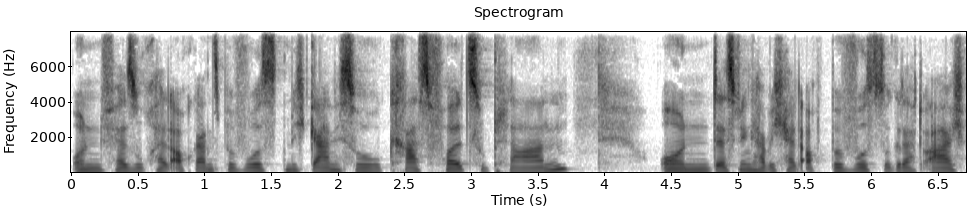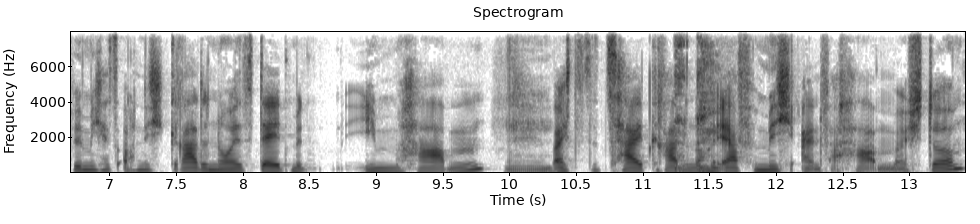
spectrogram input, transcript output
und versuche halt auch ganz bewusst, mich gar nicht so krass voll zu planen. Und deswegen habe ich halt auch bewusst so gedacht, ah, ich will mich jetzt auch nicht gerade ein neues Date mit ihm haben, weil ich diese Zeit gerade noch eher für mich einfach haben möchte.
